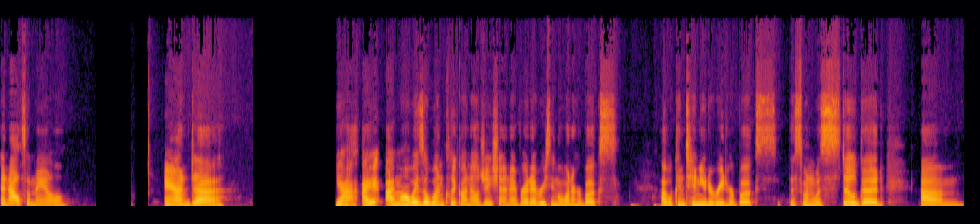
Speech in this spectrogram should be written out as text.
an alpha male. And uh yeah, I I'm always a one click on LJ Shen. I've read every single one of her books. I will continue to read her books. This one was still good. Um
